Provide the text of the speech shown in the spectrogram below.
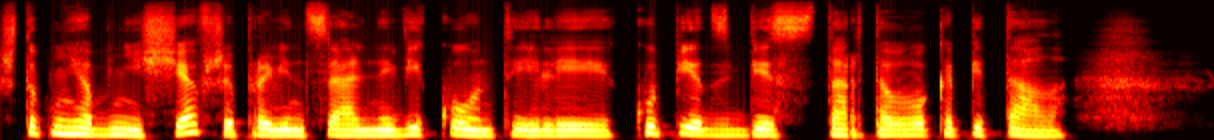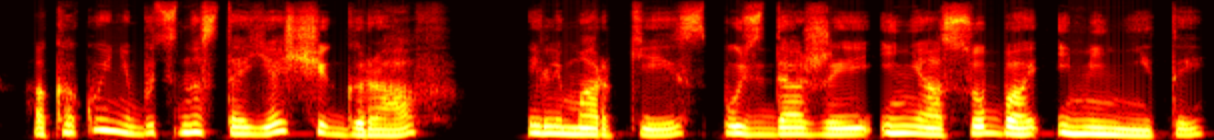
чтоб не обнищавший провинциальный виконт или купец без стартового капитала, а какой-нибудь настоящий граф или маркиз, пусть даже и не особо именитый,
